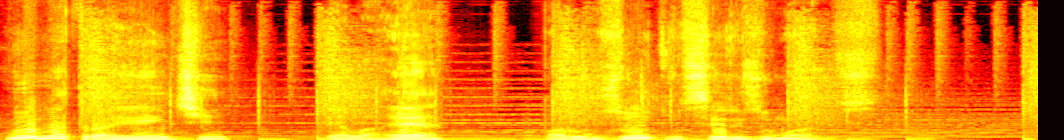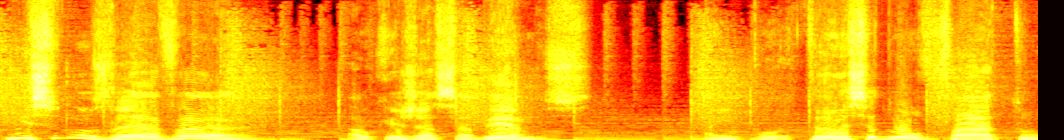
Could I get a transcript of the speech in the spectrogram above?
quão atraente ela é para os outros seres humanos. Isso nos leva ao que já sabemos: a importância do olfato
